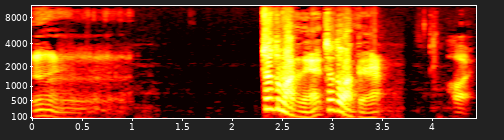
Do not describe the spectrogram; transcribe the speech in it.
うーん。ちょっと待ってね、ちょっと待ってね。はい。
